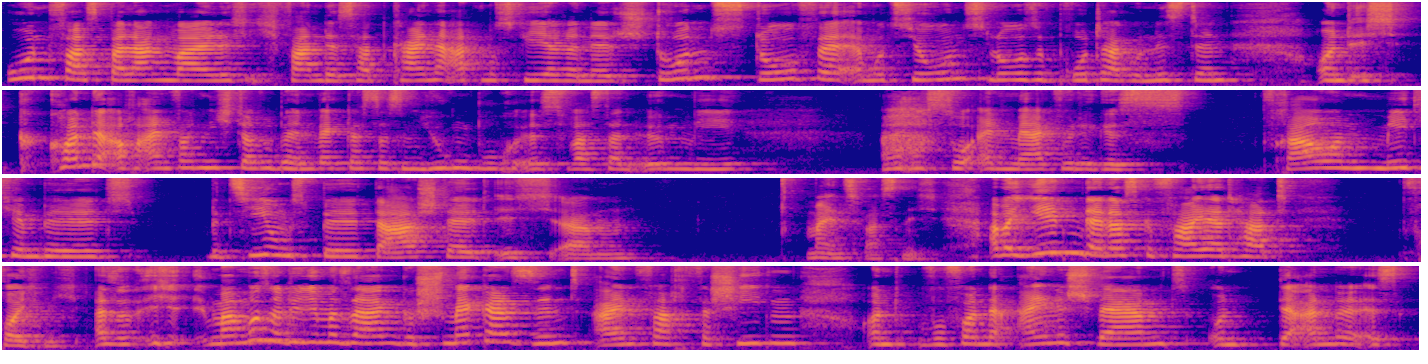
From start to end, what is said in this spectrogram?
unfassbar langweilig. Ich fand, es hat keine Atmosphäre, eine strunzdoofe, emotionslose Protagonistin. Und ich konnte auch einfach nicht darüber hinweg, dass das ein Jugendbuch ist, was dann irgendwie ach, so ein merkwürdiges Frauen-Mädchenbild, Beziehungsbild darstellt. Ich ähm, meins was nicht. Aber jeden, der das gefeiert hat, freue ich mich. Also ich, man muss natürlich immer sagen, Geschmäcker sind einfach verschieden und wovon der eine schwärmt und der andere ist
